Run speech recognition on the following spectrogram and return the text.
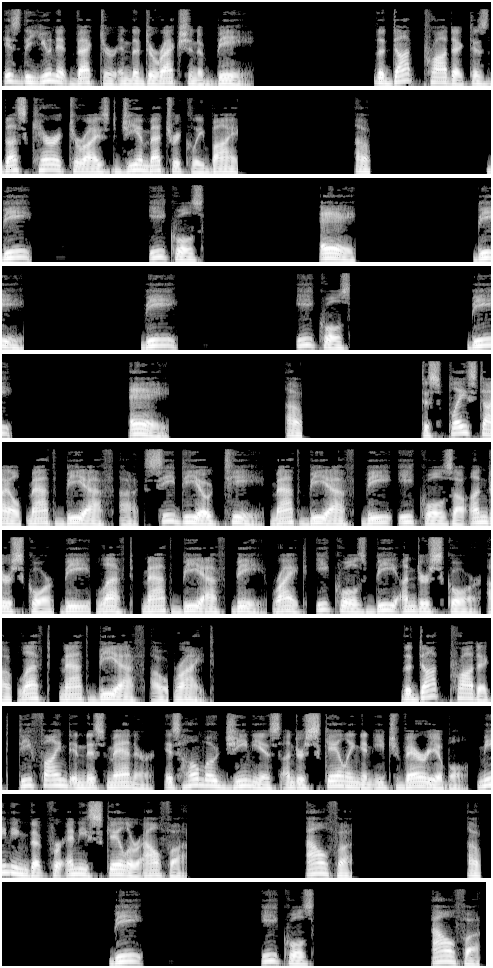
is the unit vector in the direction of b the dot product is thus characterized geometrically by a b equals a b b equals b a a Display style Math BF a C dot Math BF B equals a underscore B left Math BF B right equals B underscore a left Math BF a right. The dot product, defined in this manner, is homogeneous under scaling in each variable, meaning that for any scalar alpha alpha a b equals alpha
